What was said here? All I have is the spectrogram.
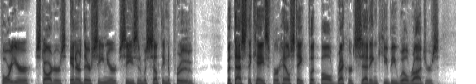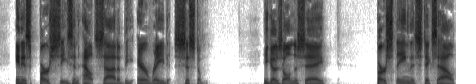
four-year starters enter their senior season with something to prove, but that's the case for Hail State football record-setting QB Will Rogers in his first season outside of the air raid system. He goes on to say, first thing that sticks out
